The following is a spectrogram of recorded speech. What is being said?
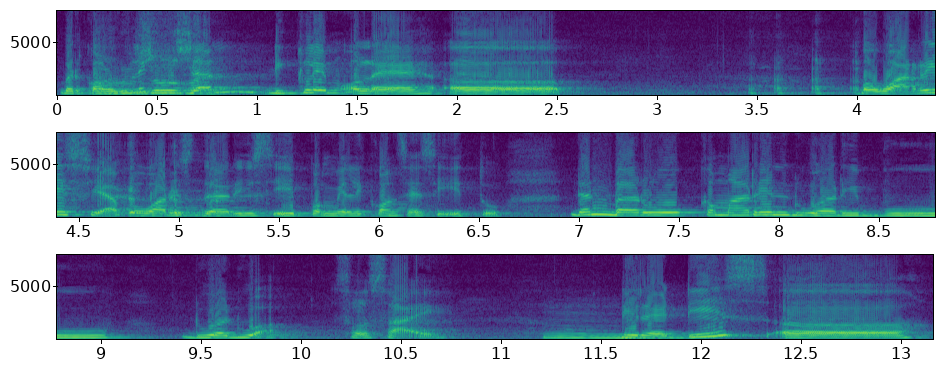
berkonflik dan diklaim oleh uh, pewaris ya pewaris dari si pemilik konsesi itu. Dan baru kemarin 2022 selesai. Hmm. diredis uh,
